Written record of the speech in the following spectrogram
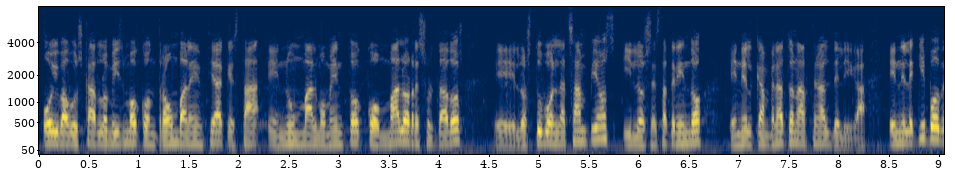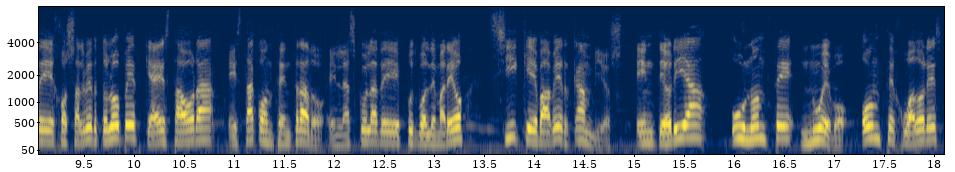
hoy va a buscar lo mismo contra un Valencia que está en un mal momento, con malos resultados, eh, los tuvo en la Champions y los está teniendo en el Campeonato Nacional de Liga. En el equipo de José Alberto López, que a esta hora está concentrado en la Escuela de Fútbol de Mareo, sí que va a haber cambios. En teoría, un 11 nuevo, 11 jugadores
